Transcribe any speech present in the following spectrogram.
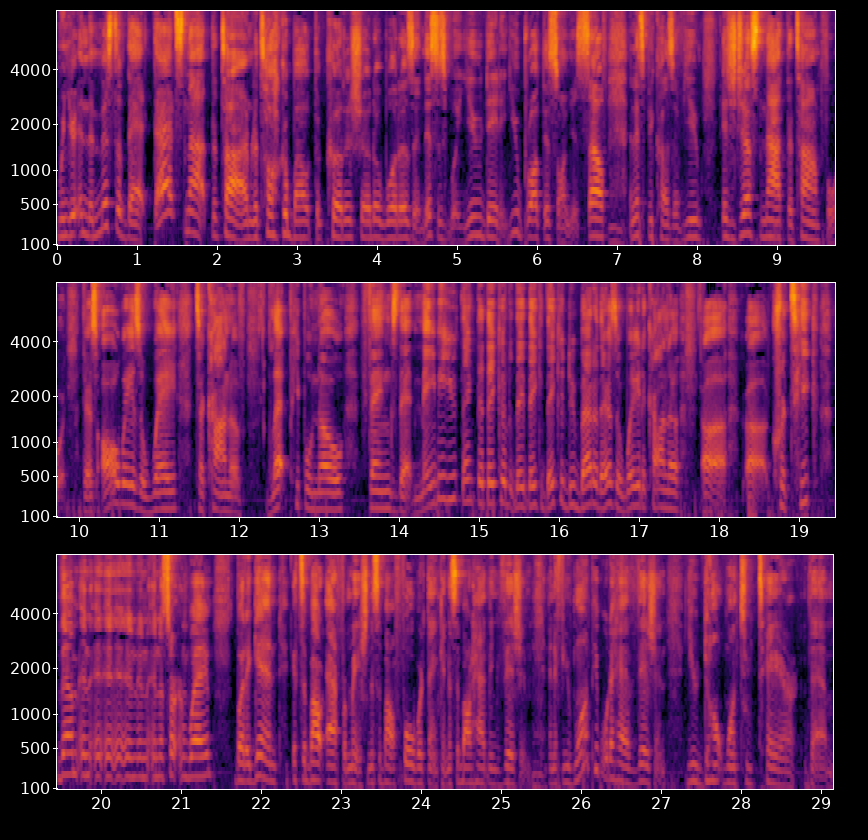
when you're in the midst of that, that's not the time to talk about the coulda, shoulda, wouldas, and this is what you did, and you brought this on yourself, mm. and it's because of you. It's just not the time for it. There's always a way to kind of let people know things that maybe you think that they could they, they, they could do better. There's a way to kind of uh, uh, critique them in, in, in, in, a certain way. But again, it's about affirmation. It's about forward thinking. It's about having vision. Mm. And if you want people to have vision, you don't want to tear them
